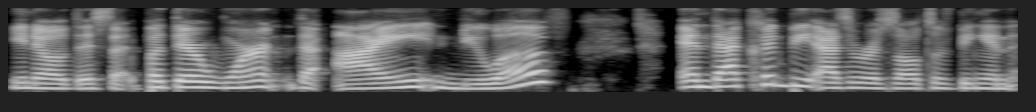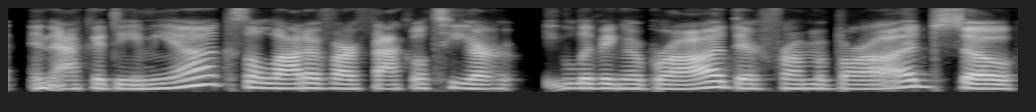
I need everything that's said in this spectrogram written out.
you know, this, but there weren't that I knew of. And that could be as a result of being in, in academia, because a lot of our faculty are living abroad, they're from abroad. So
